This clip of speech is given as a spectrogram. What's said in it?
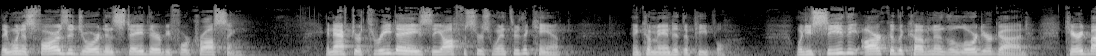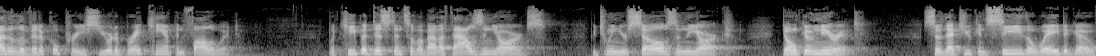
They went as far as the Jordan and stayed there before crossing. And after three days, the officers went through the camp and commanded the people When you see the ark of the covenant of the Lord your God, carried by the Levitical priests, you are to break camp and follow it. But keep a distance of about a thousand yards between yourselves and the ark. Don't go near it, so that you can see the way to go,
